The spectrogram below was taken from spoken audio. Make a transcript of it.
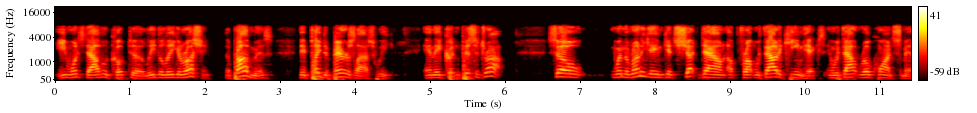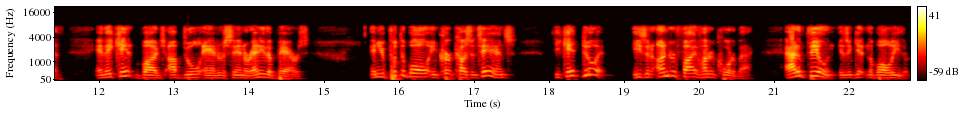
He wants Dalvin Cook to lead the league in rushing. The problem is they played the Bears last week and they couldn't piss a drop. So when the running game gets shut down up front without Akiem Hicks and without Roquan Smith, and they can't budge Abdul Anderson or any of the Bears, and you put the ball in Kirk Cousins' hands, he can't do it. He's an under 500 quarterback. Adam Thielen isn't getting the ball either.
